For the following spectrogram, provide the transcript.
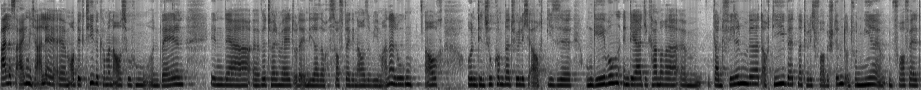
alles eigentlich alle ähm, Objektive kann man aussuchen und wählen in der äh, virtuellen Welt oder in dieser Software genauso wie im analogen auch. Und hinzu kommt natürlich auch diese Umgebung, in der die Kamera ähm, dann filmen wird. Auch die wird natürlich vorbestimmt und von mir im, im Vorfeld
